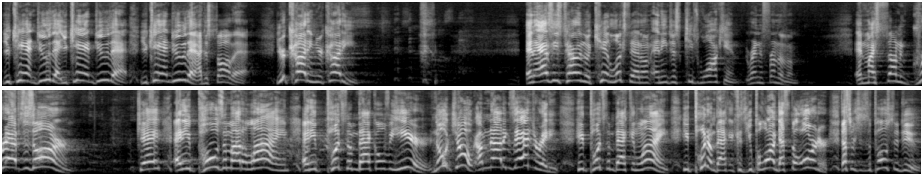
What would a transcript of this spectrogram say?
You can't do that. You can't do that. You can't do that. I just saw that. You're cutting, you're cutting. and as he's telling the kid looks at him and he just keeps walking right in front of him. And my son grabs his arm okay? And he pulls him out of line and he puts him back over here. No joke, I'm not exaggerating. He puts him back in line. He put him back because you belong. That's the order. That's what you're supposed to do.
